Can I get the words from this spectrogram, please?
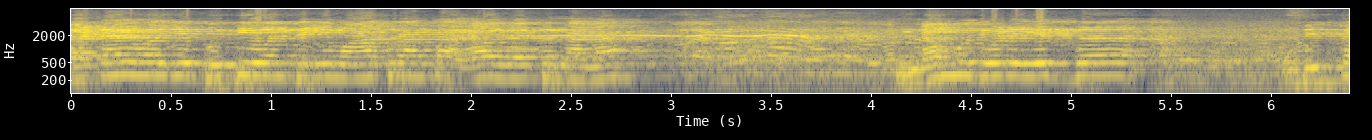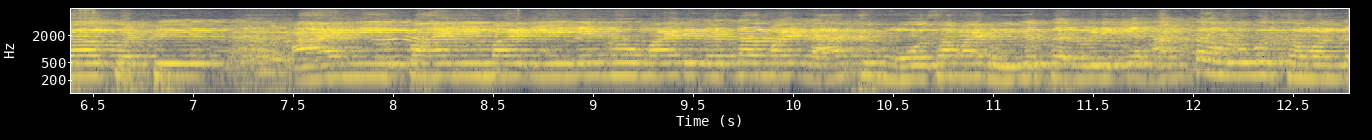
ಕಡ್ಡಾಯವಾಗಿ ಬುದ್ಧಿವಂತಿಗೆ ಮಾತ್ರ ಅಂತ ಆಗಾಗ ಹೇಳ್ತೀನಿ ನಾನು. ನಮ್ಮ ಜೋಡಿ ಇದ್ದ ಸಿಕ್ಕಾಪಟ್ಟಿ ಆಣಿ ಪಾನಿ ಮಾಡಿ ಏನೇನು ಮಾಡಿ ಗದ್ದ ಮಾಡಿ ಲಾಸ್ಟ್ ಮೋಸ ಮಾಡಿ ಹೋಗಿರ್ತಾರೆ ಹುಡುಗಿ ಅಂತ ಹುಡುಗರ ಸಂಬಂಧ.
